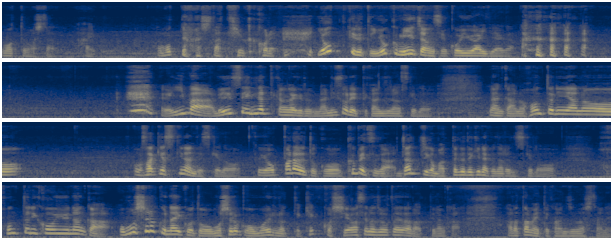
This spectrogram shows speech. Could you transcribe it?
思ってました。はい。思ってましたっていうか、これ、酔ってるとよく見えちゃうんですよ、こういうアイデアが。今、冷静になって考えると何それって感じなんですけど、なんかあの、本当にあの、お酒好きなんですけど、酔っ払うとこう、区別が、ジャッジが全くできなくなるんですけど、本当にこういうなんか、面白くないことを面白く思えるのって結構幸せな状態だなってなんか、改めて感じましたね。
